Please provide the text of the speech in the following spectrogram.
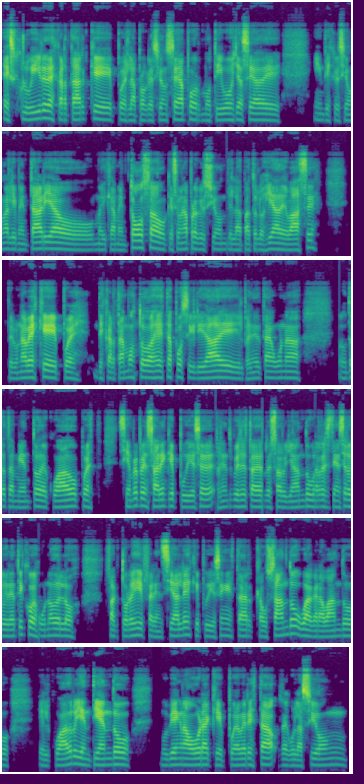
excluir descartar que pues la progresión sea por motivos ya sea de indiscreción alimentaria o medicamentosa o que sea una progresión de la patología de base. Pero una vez que pues descartamos todas estas posibilidades y el paciente está en una un tratamiento adecuado, pues siempre pensar en que pudiese, el paciente pudiese estar desarrollando una resistencia a los diuréticos es uno de los factores diferenciales que pudiesen estar causando o agravando el cuadro y entiendo muy bien ahora que puede haber esta regulación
